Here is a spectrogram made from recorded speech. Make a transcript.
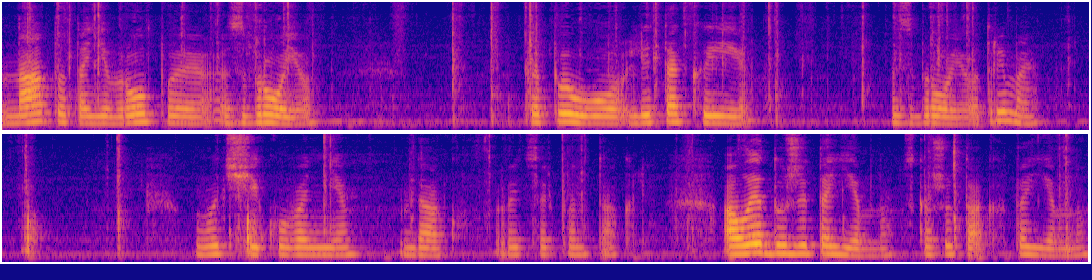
НАТО та Європи зброю. ППО, літаки, зброю отримає. В очікуванні. Так, рицарь Пентаклі. Але дуже таємно. Скажу так, таємно.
